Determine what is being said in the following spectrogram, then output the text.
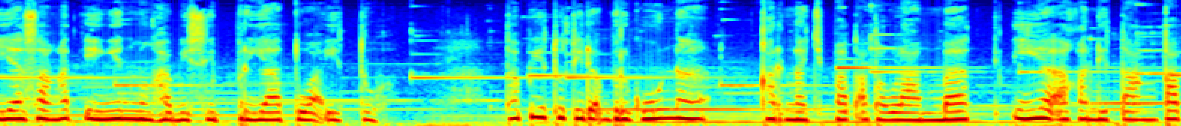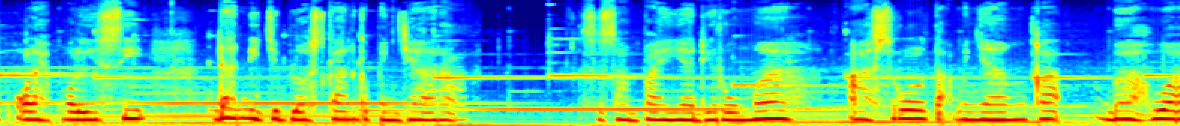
Ia sangat ingin menghabisi pria tua itu tapi itu tidak berguna karena cepat atau lambat ia akan ditangkap oleh polisi dan dijebloskan ke penjara. Sesampainya di rumah, Asrul tak menyangka bahwa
